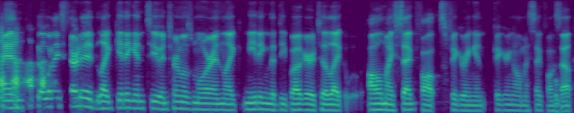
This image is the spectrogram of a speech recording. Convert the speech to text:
and so when I started like getting into internals more and like needing the debugger to like all my seg faults, figuring and figuring all my seg faults out,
